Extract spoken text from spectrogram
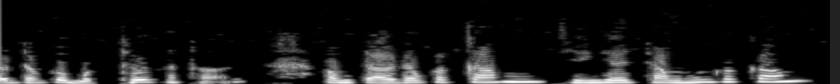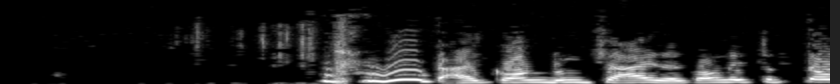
ở trong cái mực thước hết thôi. Ông trời đâu có cấm. Chuyện vợ chồng không có cấm. Tại con đi sai rồi, con đi tu tu.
